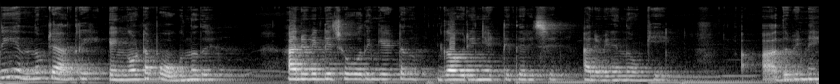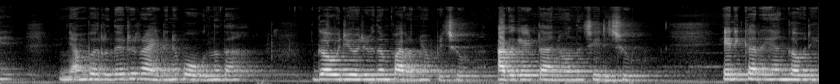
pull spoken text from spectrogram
നീ എന്നും രാത്രി എങ്ങോട്ടാ പോകുന്നത്? അനുവിന്റെ ചോദ്യം കേട്ടതും ഗൗരി ഞെട്ടിത്തെറിച്ച് അനുവിനെ നോക്കി. അത് പിന്നെ ഞാൻ വെറുതെ ഒരു റൈഡിന് പോകുന്നതാ. ഗൗരി ഒരുവിധം പറഞ്ഞൊപ്പിച്ചു. അത് കേട്ട് അനു ഒന്ന് ചിരിച്ചു. എനിക്കറിയാം ഗൗരി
